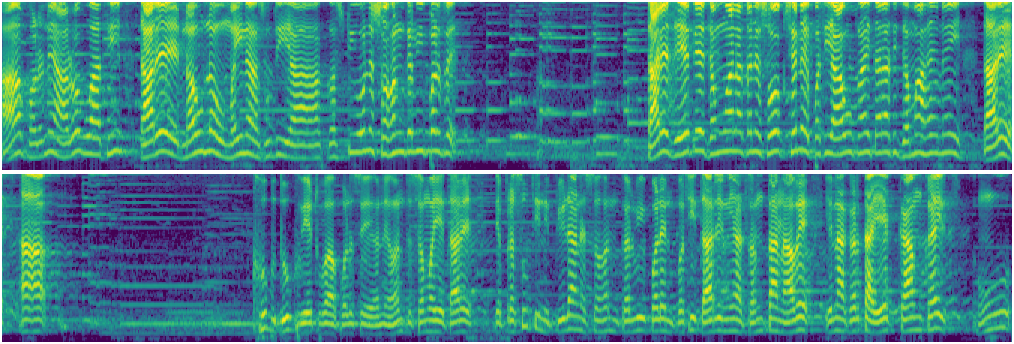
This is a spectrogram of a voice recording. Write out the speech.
આ ફળને આરોગવાથી તારે નવ નવ મહિના સુધી આ કષ્ટીઓને સહન કરવી પડશે. તારે જે તે જમવાના તને શોખ છે ને, પછી આવું કાંઈ તારાથી જમા હે નહીં. તારે આ ખૂબ દુઃખ વેઠવા પડશે અને અંત સમયે તારે તે પ્રસૂતિની પીડાને સહન કરવી પડે ને પછી તારી ત્યાં સંતાન આવે એના કરતાં એક કામ કર. હું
